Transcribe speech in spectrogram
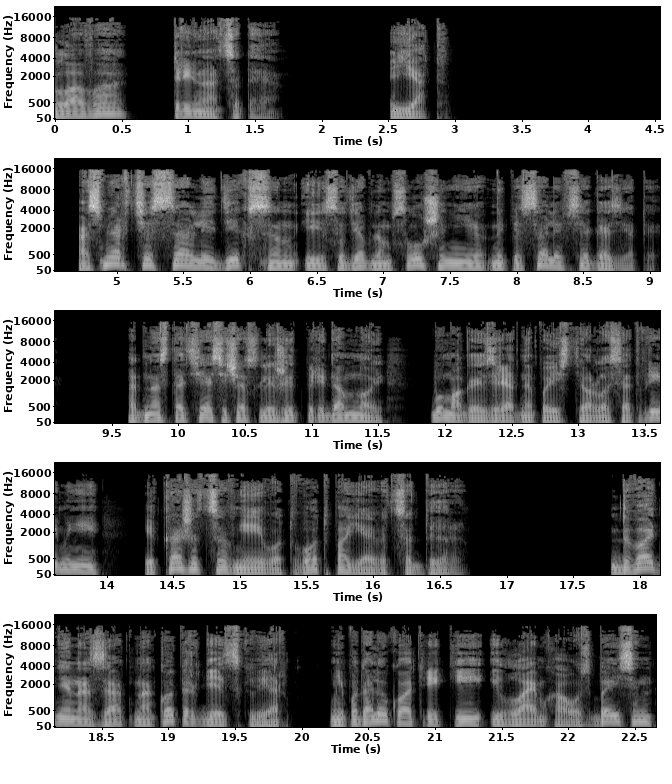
Глава 13. Яд. О смерти Салли Диксон и судебном слушании написали все газеты. Одна статья сейчас лежит передо мной, бумага изрядно поистерлась от времени, и, кажется, в ней вот-вот появятся дыры. Два дня назад на Коппергейт-сквер, неподалеку от реки и Лаймхаус-бейсин,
